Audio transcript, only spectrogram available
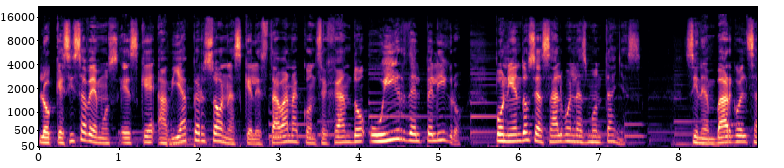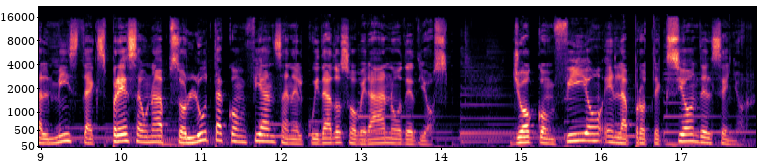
lo que sí sabemos es que había personas que le estaban aconsejando huir del peligro, poniéndose a salvo en las montañas. Sin embargo, el salmista expresa una absoluta confianza en el cuidado soberano de Dios. Yo confío en la protección del Señor.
